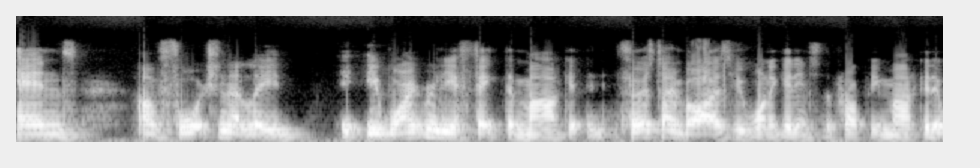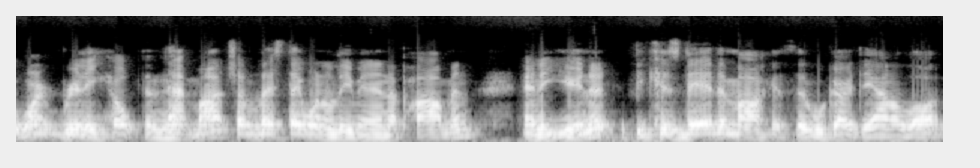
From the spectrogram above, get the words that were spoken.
And unfortunately, it won't really affect the market. First time buyers who want to get into the property market, it won't really help them that much unless they want to live in an apartment and a unit because they're the markets that will go down a lot.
